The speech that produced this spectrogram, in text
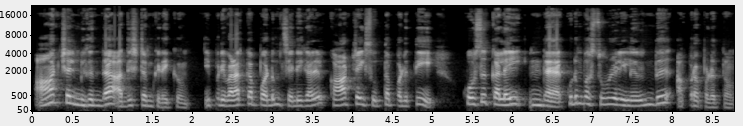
ஆற்றல் மிகுந்த அதிர்ஷ்டம் கிடைக்கும். இப்படி வளர்க்கப்படும் செடிகள் காற்றை சுத்தப்படுத்தி கொசுக்களை இந்த குடும்ப சூழலிலிருந்து அப்புறப்படுத்தும்.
